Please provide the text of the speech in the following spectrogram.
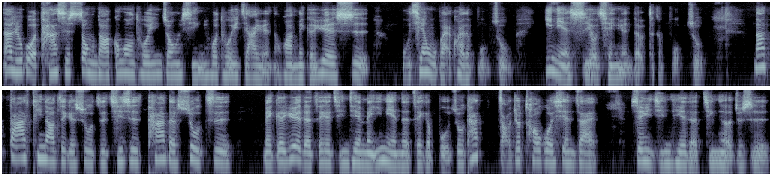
那如果他是送到公共托婴中心或托育家园的话，每个月是五千五百块的补助，一年是六千元的这个补助。那大家听到这个数字，其实它的数字每个月的这个津贴，每一年的这个补助，它早就超过现在生育津贴的金额，就是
